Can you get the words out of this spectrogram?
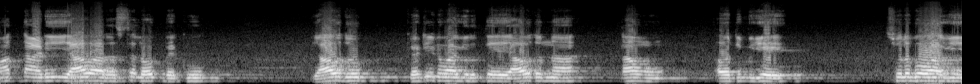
ಮಾತನಾಡಿ ಯಾವ ರಸ್ತೆಯಲ್ಲಿ ಹೋಗ್ಬೇಕು, ಯಾವುದು ಕಠಿಣವಾಗಿರುತ್ತೆ, ಯಾವುದನ್ನ ನಾವು ಅವ್ರು ನಿಮಗೆ ಸುಲಭವಾಗಿ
